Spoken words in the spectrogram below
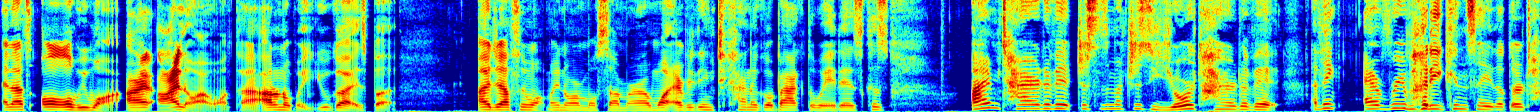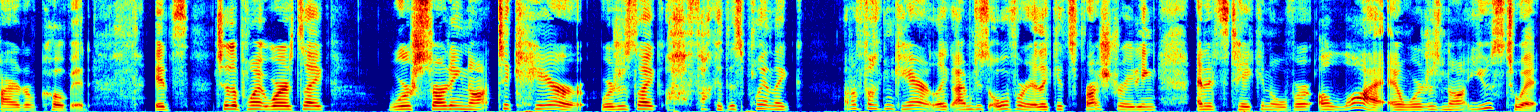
And that's all we want. I, I know I want that. I don't know about you guys, but I definitely want my normal summer. I want everything to kind of go back the way it is because I'm tired of it just as much as you're tired of it. I think everybody can say that they're tired of COVID. It's to the point where it's like we're starting not to care. We're just like, oh, fuck, at this point, like, I don't fucking care. Like, I'm just over it. Like, it's frustrating and it's taken over a lot and we're just not used to it.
